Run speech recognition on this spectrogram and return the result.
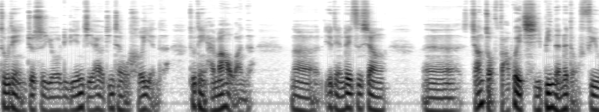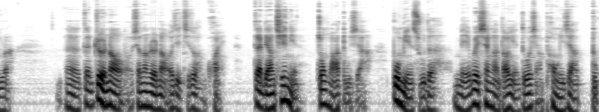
这部电影，就是由李连杰还有金城武合演的。这部电影还蛮好玩的，那有点类似像呃想走法贵奇兵的那种 feel 啦。呃，但热闹，相当热闹，而且节奏很快。在两千年，《中华赌侠》不免俗的，每一位香港导演都会想碰一下赌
